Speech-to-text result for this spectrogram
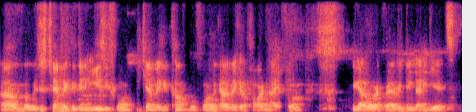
Um, but we just can't make the game easy for him. We can't make it comfortable for him. We got to make it a hard night for him. You got to work for everything that he gets.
